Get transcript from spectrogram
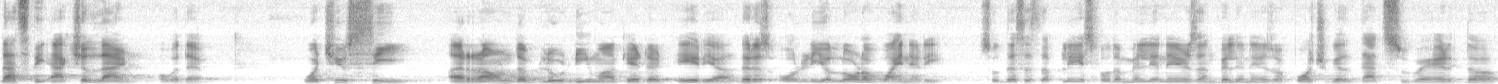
That's the actual land over there. What you see around the blue demarcated area, there is already a lot of winery. So this is the place for the millionaires and billionaires of Portugal. That's where the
